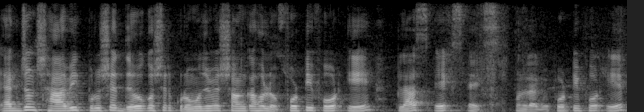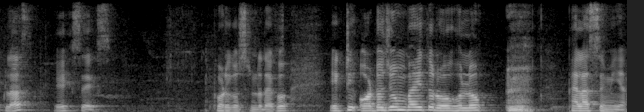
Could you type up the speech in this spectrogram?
একজন স্বাভাবিক পুরুষের দেহকোষের ক্রোমোজোমের সংখ্যা হলো forty four A plus X X. মনে রাখবে, forty four A plus X X. পরে কোশ্চেনটা দেখো, একটি অটোজোম বাহিত রোগ হলো থ্যালাসেমিয়া।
